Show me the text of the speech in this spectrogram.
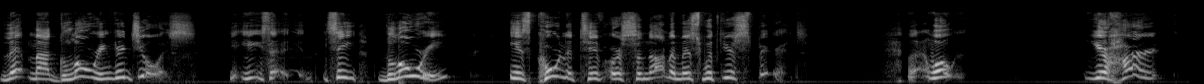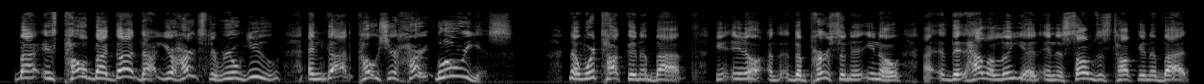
Let my glory rejoice. See, glory is correlative or synonymous with your spirit. Well, your heart is called by God. Your heart's the real you, and God calls your heart glorious. Now we're talking about, you know, the person, you know, uh, that hallelujah in the Psalms is talking about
